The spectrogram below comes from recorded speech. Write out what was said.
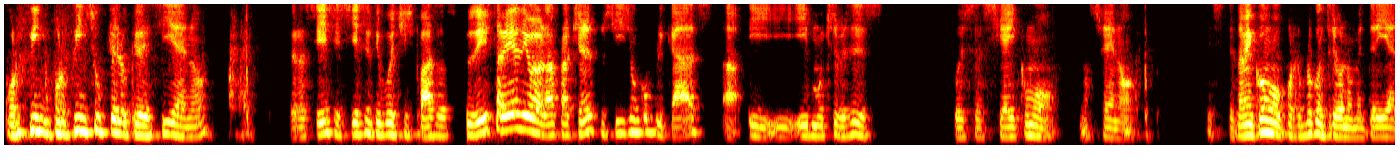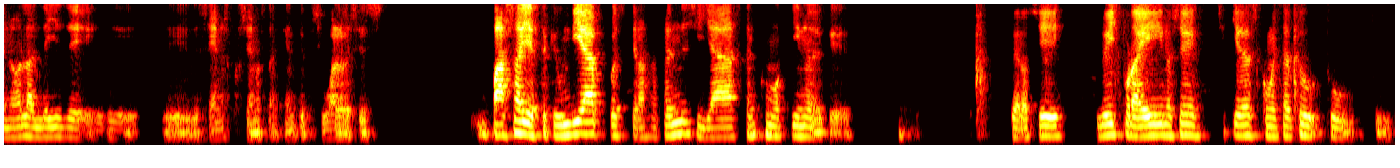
Por fin, por fin supe lo que decía, ¿no? Pero sí, sí, sí, ese tipo de chispazos. Pues sí, está bien, digo, las fracciones, pues sí, son complicadas uh, y, y, muchas veces, pues sí hay como, no sé, ¿no? Este, también como, por ejemplo, con trigonometría, ¿no? Las leyes de, de, de, de senos, cosenos, tangente, pues igual a veces pasa y hasta que un día, pues te las aprendes y ya están como aquí, ¿no? De que... Pero sí, Luis, por ahí, no sé, si quieres comenzar tu, tu, tu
